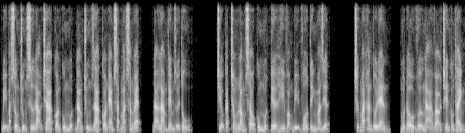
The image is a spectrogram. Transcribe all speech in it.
Bị bắt sống chủng sư đạo cha con cùng một đám chủng gia con em sắc mặt sáng quét đã làm thềm dưới tủ. Triệu cắt trong lòng sau cùng một tia hy vọng bị vô tình ma diệt. trước mắt hắn tối đen, một đầu vừa ngã vào trên cổng thành.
